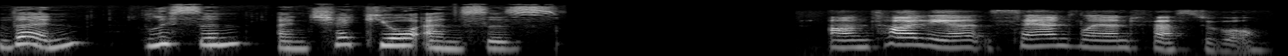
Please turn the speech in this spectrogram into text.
Then listen and check your answers. Antalya Sandland Festival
